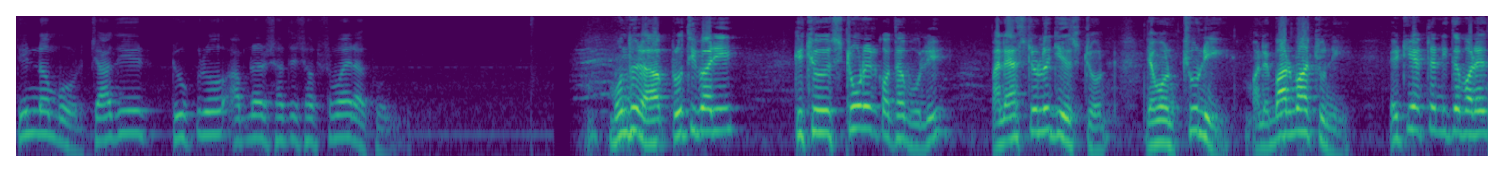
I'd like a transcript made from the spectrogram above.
তিন নম্বর, চাঁদির টুকরো আপনার সাথে সবসময় রাখুন। বন্ধুরা, প্রতিবারই কিছু স্টোনের কথা বলি মানে অ্যাস্ট্রোলজি স্টোন যেমন চুনি মানে বার্মা চুনি, এটি একটা নিতে পারেন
